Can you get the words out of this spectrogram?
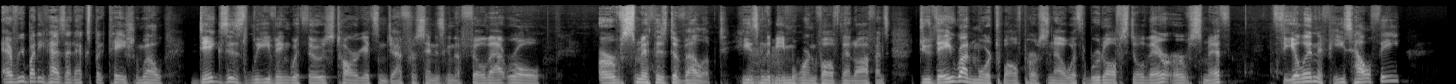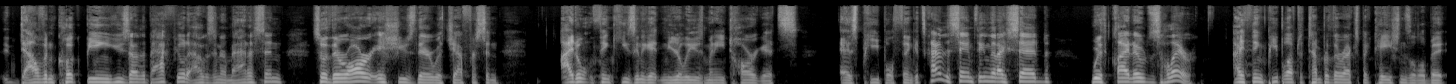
everybody has that expectation. Well, Diggs is leaving with those targets, and Jefferson is going to fill that role. Irv Smith is developed. He's going to be mm-hmm. more involved in that offense. Do they run more 12 personnel with Rudolph still there? Irv Smith, Thielen, if he's healthy, Dalvin Cook being used out of the backfield, Alexander Mattison. So there are issues there with Jefferson. I don't think he's going to get nearly as many targets as people think. It's kind of the same thing that I said with Clyde Edwards Helaire. I think people have to temper their expectations a little bit.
